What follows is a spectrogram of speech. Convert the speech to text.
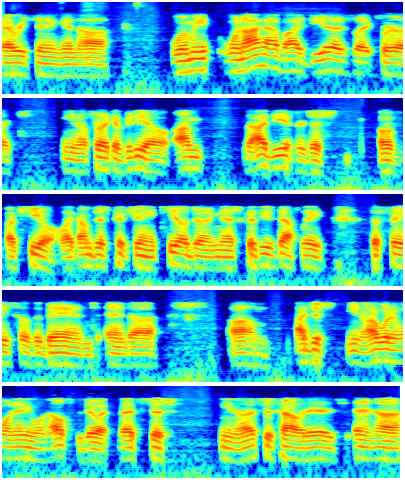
everything and uh when we when i have ideas like for like you know for like a video i'm the ideas are just of Akil. Like I'm just picturing Akil doing this because he's definitely the face of the band, and uh, um, I just you know I wouldn't want anyone else to do it. That's just you know that's just how it is, and uh,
